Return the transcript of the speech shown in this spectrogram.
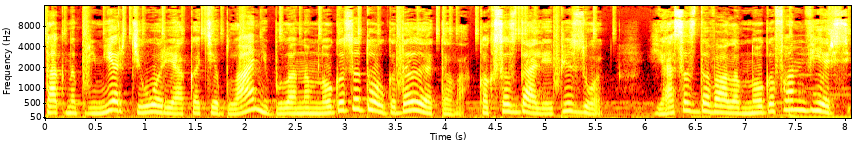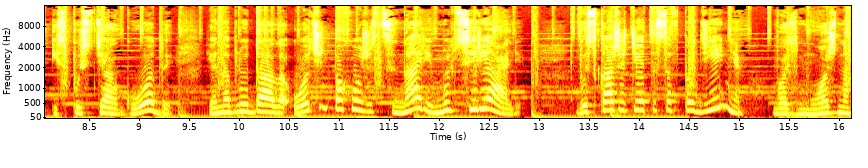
Так, например, теория о коте Блане была намного задолго до этого, как создали эпизод. Я создавала много фан-версий, и спустя годы я наблюдала очень похожий сценарий в мультсериале. Вы скажете, это совпадение? Возможно,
